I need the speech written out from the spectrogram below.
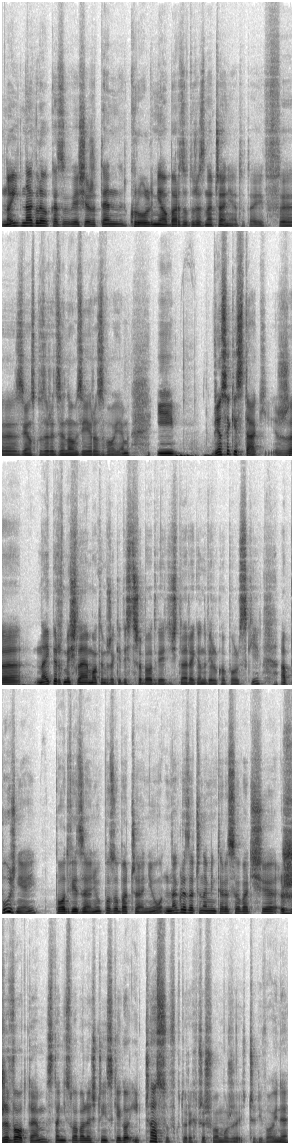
No i nagle okazuje się, że ten król miał bardzo duże znaczenie tutaj w związku z Rydzyną, z jej rozwojem i Wniosek jest taki, że najpierw myślałem o tym, że kiedyś trzeba odwiedzić ten region Wielkopolski, a później po odwiedzeniu, po zobaczeniu, nagle zaczynam interesować się żywotem Stanisława Leszczyńskiego i czasów, w których przyszło mu żyć, czyli wojny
